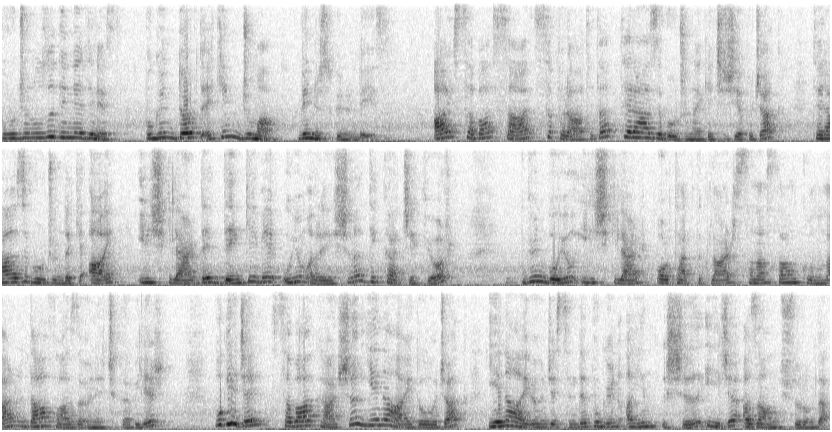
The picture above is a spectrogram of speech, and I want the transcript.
Burcunuzu dinlediniz. Bugün 4 Ekim Cuma, Venüs günündeyiz. Ay sabah saat 06'da Terazi burcuna geçiş yapacak. Terazi burcundaki ay ilişkilerde denge ve uyum arayışına dikkat çekiyor. Gün boyu ilişkiler, ortaklıklar, sanatsal konular daha fazla öne çıkabilir. Bu gece sabaha karşı yeni ay doğacak. Yeni ay öncesinde bugün ayın ışığı iyice azalmış durumda.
